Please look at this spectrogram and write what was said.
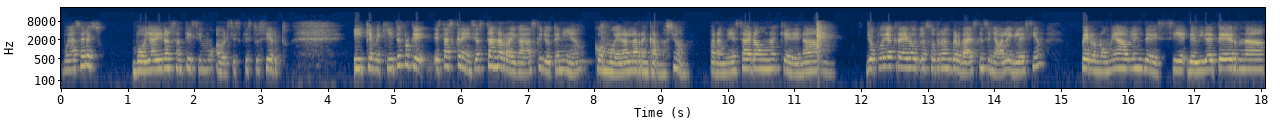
voy a hacer eso. Voy a ir al Santísimo a ver si es que esto es cierto. Y que me quites porque estas creencias tan arraigadas que yo tenía, como era la reencarnación. Para mí esa era una que era, yo podía creer las otras verdades que enseñaba la iglesia, pero no me hablen de, de vida eterna,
